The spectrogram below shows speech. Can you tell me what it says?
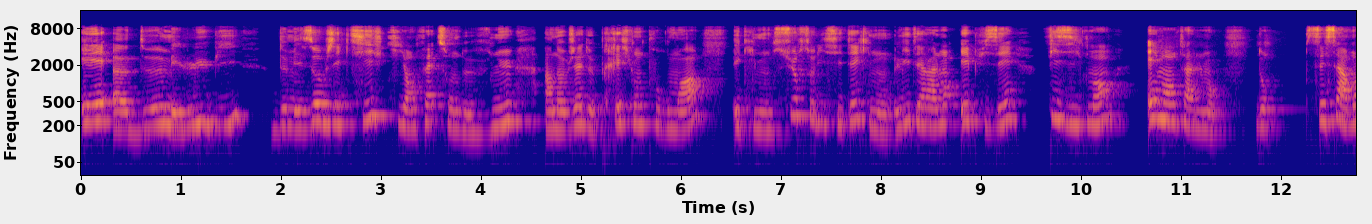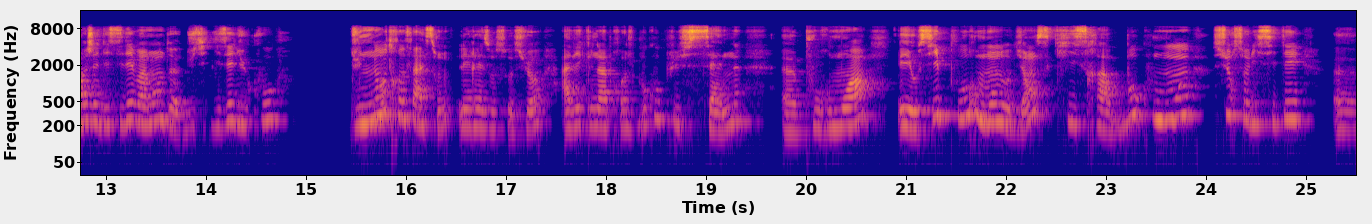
et euh, de mes lubies de mes objectifs qui en fait sont devenus un objet de pression pour moi et qui m'ont sursollicité, qui m'ont littéralement épuisé physiquement et mentalement. Donc c'est ça, moi j'ai décidé vraiment d'utiliser du coup d'une autre façon les réseaux sociaux avec une approche beaucoup plus saine euh, pour moi et aussi pour mon audience qui sera beaucoup moins sursollicitée euh,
